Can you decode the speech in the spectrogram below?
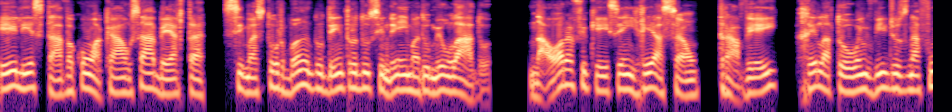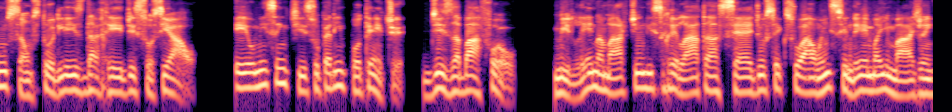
ele estava com a calça aberta, se masturbando dentro do cinema do meu lado. Na hora fiquei sem reação, travei, relatou em vídeos na função Stories da rede social. Eu me senti super impotente, desabafou. Milena Martins relata assédio sexual em cinema imagem,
